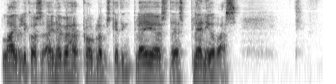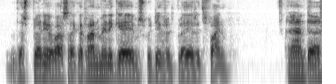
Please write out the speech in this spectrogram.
lively because I never have problems getting players. There's plenty of us there's plenty of us. I can run many games with different players. It's fine. And uh,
